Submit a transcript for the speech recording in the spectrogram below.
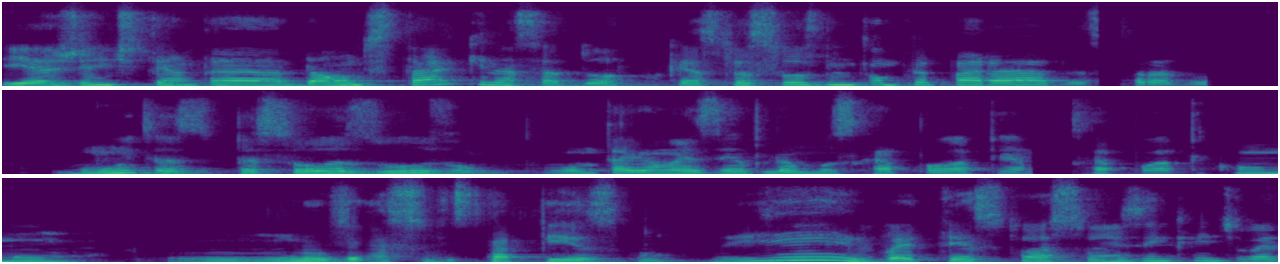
E a gente tenta dar um destaque nessa dor, porque as pessoas não estão preparadas para a dor. Muitas pessoas usam, vamos pegar um exemplo da música pop, a música pop como um, um universo de escapismo. E vai ter situações em que a gente vai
